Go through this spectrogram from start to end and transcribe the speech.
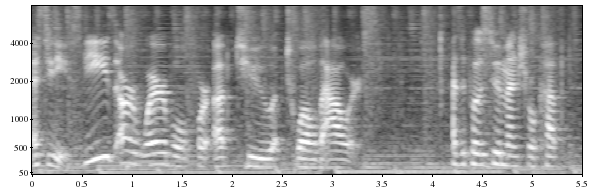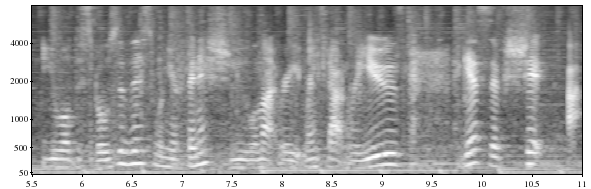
STDs. These are wearable for up to 12 hours. As opposed to a menstrual cup, you will dispose of this when you're finished. You will not rinse it out and reuse. I guess if shit, I,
